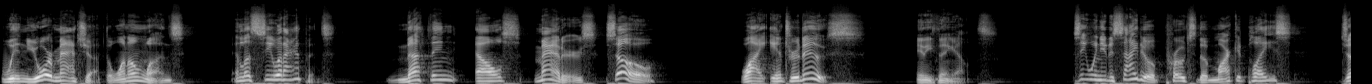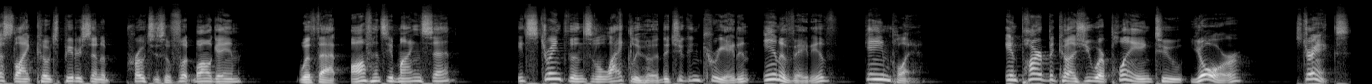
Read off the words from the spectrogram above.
Win your matchup, the one on ones, and let's see what happens. Nothing else matters. So, why introduce anything else? See, when you decide to approach the marketplace, just like Coach Pederson approaches a football game with that offensive mindset, it strengthens the likelihood that you can create an innovative game plan in part because you are playing to your strengths.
